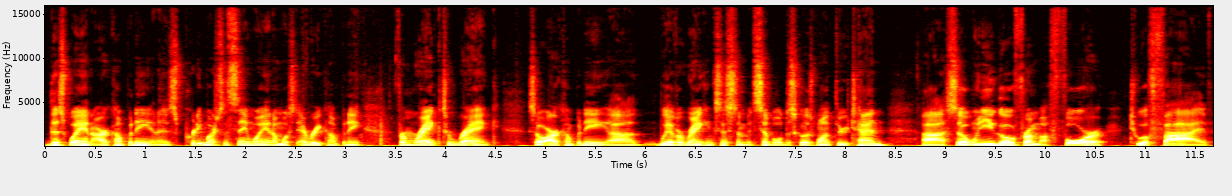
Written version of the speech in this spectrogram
this way in our company, and it's pretty much the same way in almost every company. From rank to rank. So our company, uh, we have a ranking system. It's simple. It just goes one through ten. Uh, so when you go from a four to a five,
